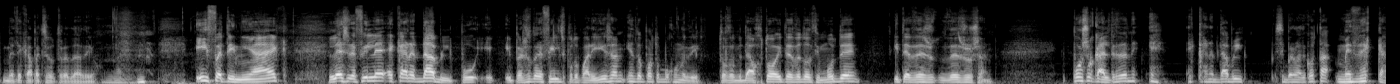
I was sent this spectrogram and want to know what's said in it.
με 15 στο 32. Ναι. Η φετινή ΑΕΚ, λες ρε φίλε, έκανε double. Που οι, οι περισσότεροι φίλοι που το παρηγήσαν είναι το πρώτο που έχουν δει. Το 78 είτε δεν το θυμούνται, είτε δεν, ζου- δεν ζούσαν. Πόσο καλύτερο ήταν, ε, έκανε double στην πραγματικότητα με 10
